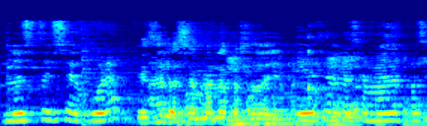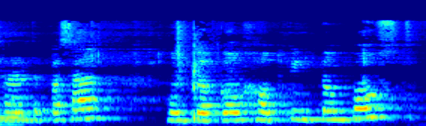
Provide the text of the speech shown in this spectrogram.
No estoy segura. Es de la semana pasada, ya me es de la semana pasada, antepasada, junto con Huffington Post.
